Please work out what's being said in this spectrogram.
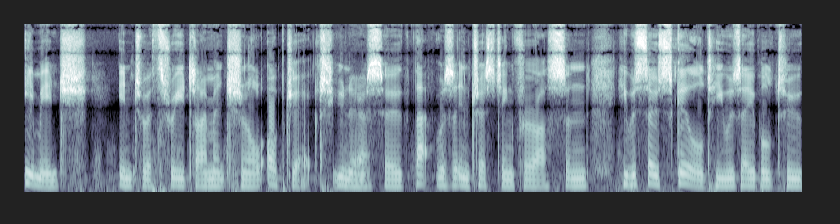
image into a three dimensional object, you know. Yeah. So that was interesting for us. And he was so skilled, he was able to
